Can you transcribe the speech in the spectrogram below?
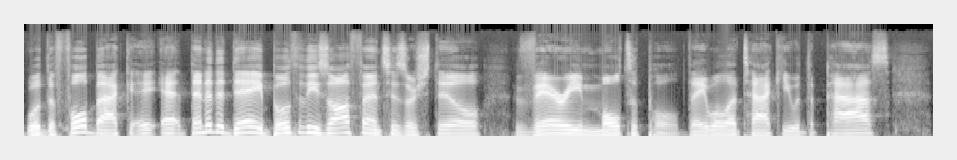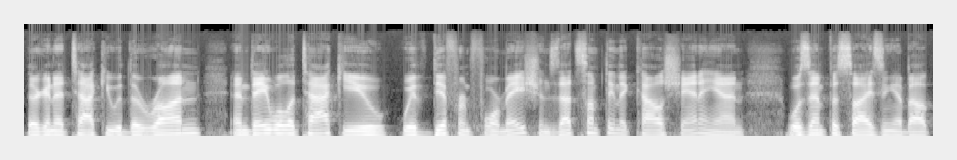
with the fullback. At the end of the day, both of these offenses are still very multiple. They will attack you with the pass. They're going to attack you with the run, and they will attack you with different formations. That's something that Kyle Shanahan was emphasizing about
